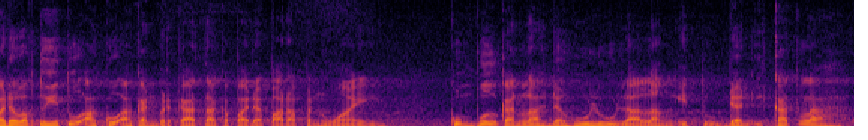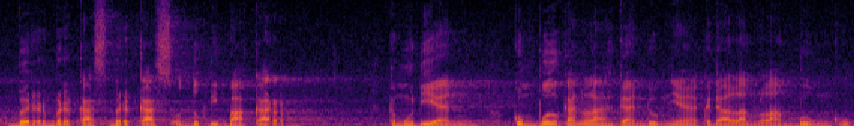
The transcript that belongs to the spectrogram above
Pada waktu itu aku akan berkata kepada para penuai, kumpulkanlah dahulu lalang itu dan ikatlah berberkas-berkas untuk dibakar. Kemudian kumpulkanlah gandumnya ke dalam lambungku.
